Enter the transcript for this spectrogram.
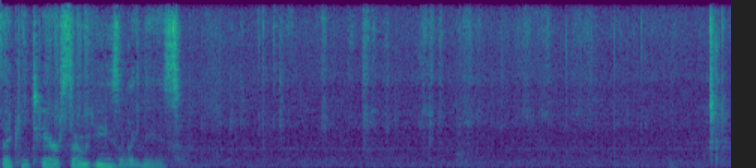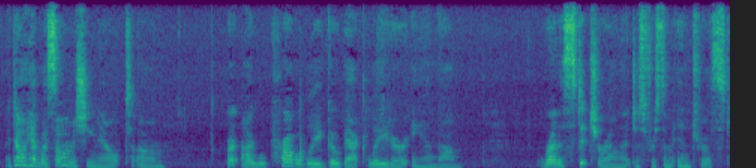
they can tear so easily, these. I don't have my sewing machine out, um, but I will probably go back later and um, run a stitch around it just for some interest.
